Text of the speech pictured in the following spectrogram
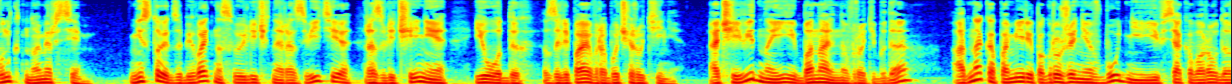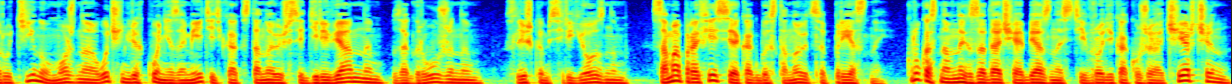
Пункт номер семь. Не стоит забивать на свое личное развитие, развлечение и отдых, залипая в рабочей рутине. Очевидно и банально вроде бы, да? Однако по мере погружения в будни и всякого рода рутину можно очень легко не заметить, как становишься деревянным, загруженным, слишком серьезным. Сама профессия как бы становится пресной. Круг основных задач и обязанностей вроде как уже очерчен,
